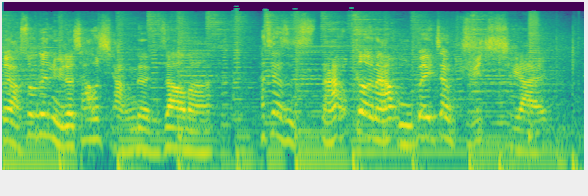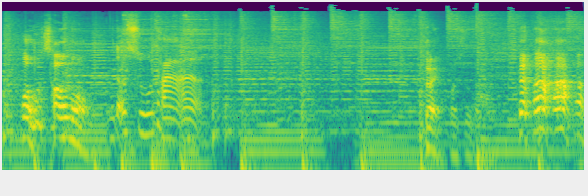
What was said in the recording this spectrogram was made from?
对啊，所以那女的超强的，你知道吗？她这样子拿各拿五杯这样举起来，哦，超猛！你都输他了。对，我输她。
